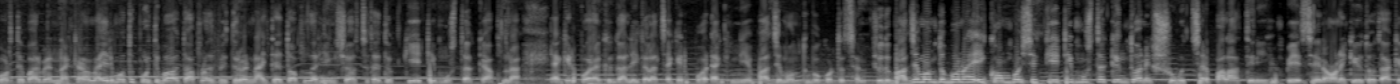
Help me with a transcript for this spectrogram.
করতে পারবেন না। কেননা এর মতো প্রতিভা হয়তো আপনার ভিতরে নাই, তাই তো আপনার হিংসা হচ্ছে, তাই তো ক্রিয়েটিভ মুস্তাককে আপনারা একের পর এক গালি গালাজ একের পর এক নিয়ে বাজে মন্তব্য করতেছেন। শুধু বাজে মন্তব্য না, এই কম বয়সে ক্রিয়েটিভ মুস্তাক কিন্তু অনেক শুভেচ্ছার পালা তিনি পেয়েছেন। অনেকেই তো তাকে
